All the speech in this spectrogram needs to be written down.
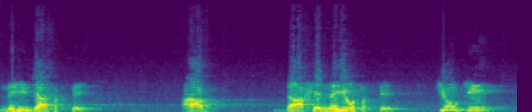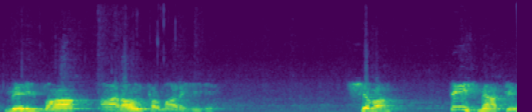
नहीं जा सकते। आप दाखिल नहीं हो सकते, क्योंकि मेरी माँ आराम फरमा रही है। शिवा तेज में आके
